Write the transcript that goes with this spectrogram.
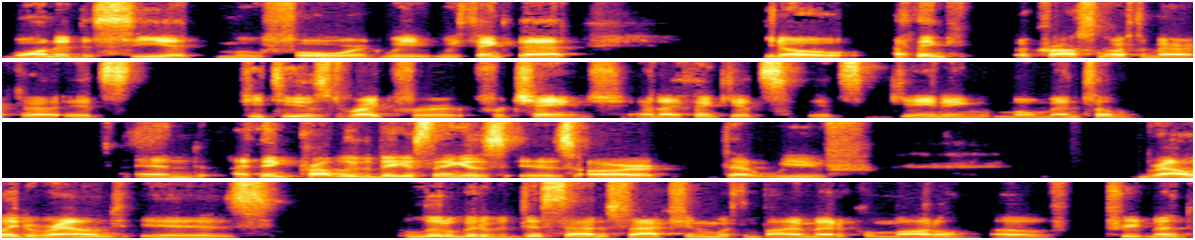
wanted to see it move forward. We, we think that, you know, I think across North America, it's PT is ripe for for change, and I think it's it's gaining momentum. And I think probably the biggest thing is is our that we've rallied around is a little bit of a dissatisfaction with the biomedical model of treatment,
